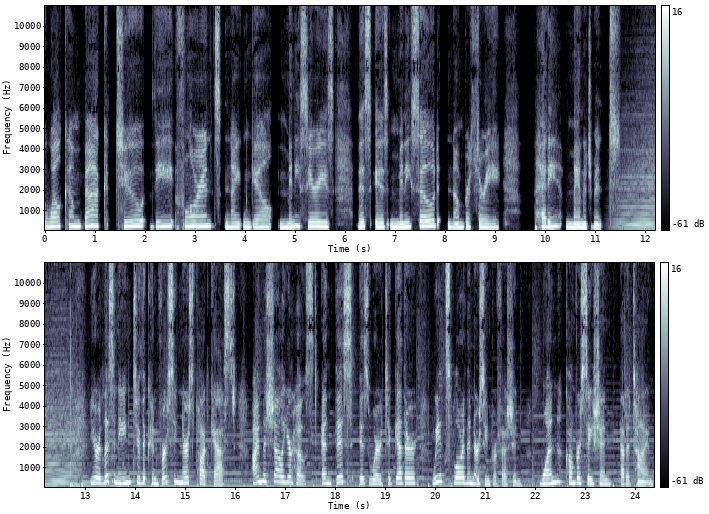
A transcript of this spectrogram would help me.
welcome back to the Florence Nightingale mini series. This is minisode number three, petty management. You're listening to the Conversing Nurse podcast. I'm Michelle, your host, and this is where together we explore the nursing profession, one conversation at a time.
